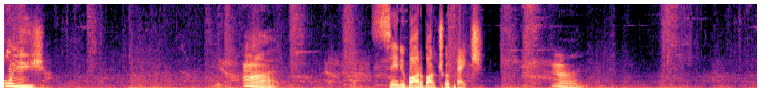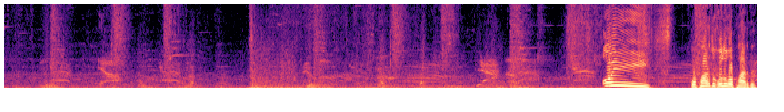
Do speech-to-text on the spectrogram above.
Oy. Seni barbar köpek. Oy! Kopardı kolu kopardı.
